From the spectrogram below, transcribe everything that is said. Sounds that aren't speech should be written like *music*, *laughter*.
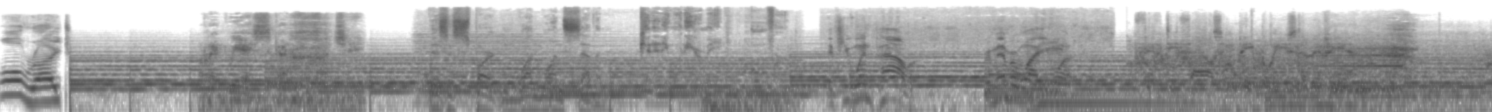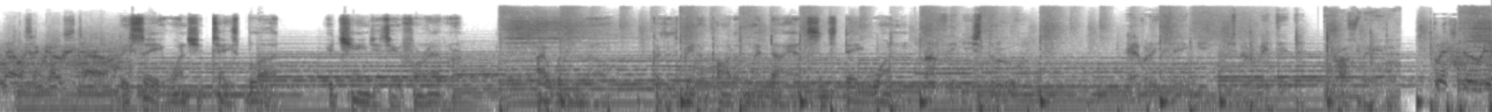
All right. Requiescat in pace. This is Spartan 117. Can anyone hear me? Over. If you win power, remember why you won. 50,000 people used to live here. Now it's a ghost town. They say once you taste blood, it changes you forever. I wouldn't know, because it's been a part of my diet since day one. Nothing is true. Everything is permitted. Trust me. Let's do this.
